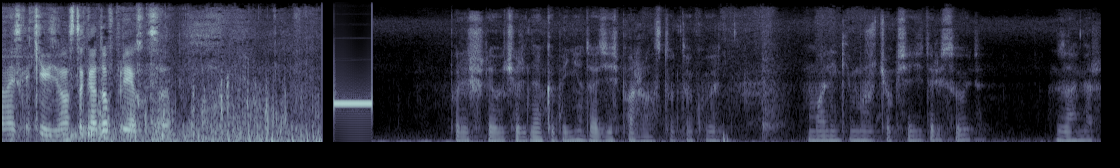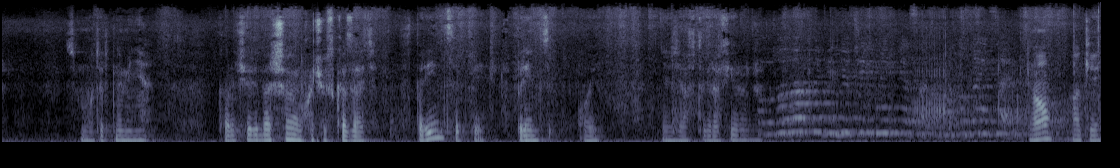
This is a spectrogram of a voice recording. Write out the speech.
Она из каких? 90-х годов приехал сюда. Пришли в очередной кабинет, а здесь, пожалуйста, вот такой вот маленький мужичок сидит, рисует. Замер. Смотрит на меня. Короче, ребят, что я вам хочу сказать. В принципе, в принципе... Ой, нельзя фотографировать же. Ну, окей.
